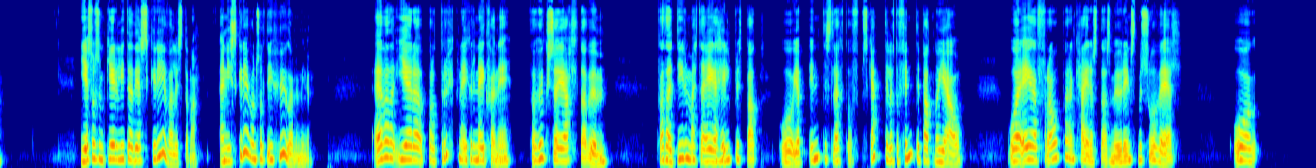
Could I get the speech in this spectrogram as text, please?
Ég er svo sem gerir lítið að því að skrifa listana, en ég skrifa hann svolítið í huganum mínum. Ef ég er að bara drukna ykkur í neikvæðni, þá hugsa ég alltaf um hvað það er dýrmætt að eiga heilbritt barn og ja, indislegt og skemmtilegt og fyndi barn og ég á og að eiga frábæran kærasta sem hefur reynst mér svo vel og,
